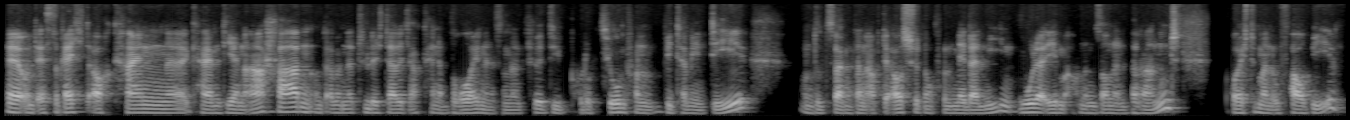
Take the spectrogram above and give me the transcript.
Äh, und erst recht auch kein, äh, kein DNA-Schaden und aber natürlich dadurch auch keine Bräune, sondern für die Produktion von Vitamin D und sozusagen dann auch der Ausschüttung von Melanin oder eben auch einem Sonnenbrand bräuchte man UVB.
